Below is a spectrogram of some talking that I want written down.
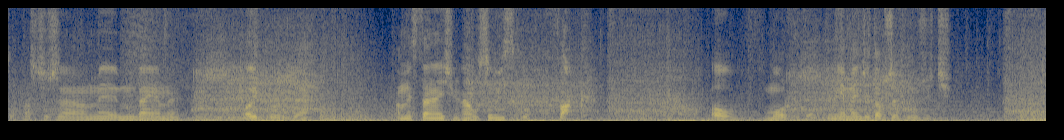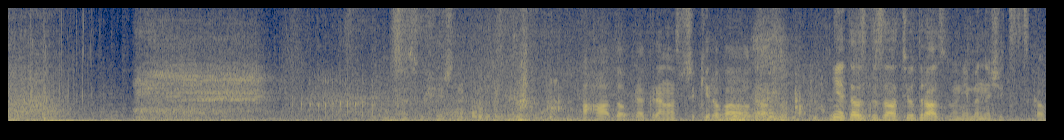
Zobaczcie, że my dajemy... Oj kurde. A my stanęliśmy na usuwisku. Fuck. O, mordę. Nie będzie dobrze wróżyć. Jest. Aha, dobra, gra nas przekierowała od razu. Nie, teraz go załatwię od razu, nie będę się cyckał.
